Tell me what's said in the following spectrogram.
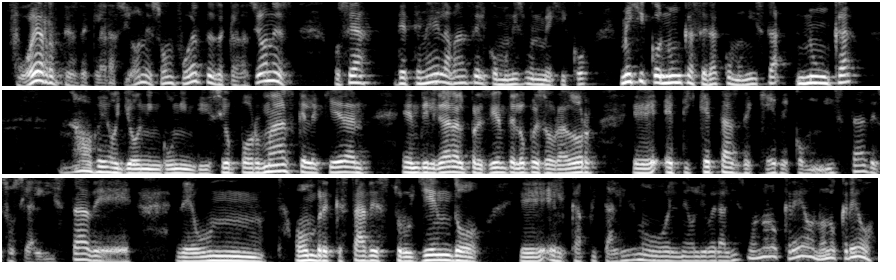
fuertes declaraciones, son fuertes declaraciones. O sea, detener el avance del comunismo en México. México nunca será comunista, nunca. No veo yo ningún indicio, por más que le quieran endilgar al presidente López Obrador eh, etiquetas de qué, de comunista, de socialista, de, de un hombre que está destruyendo eh, el capitalismo o el neoliberalismo, no lo creo, no lo creo.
